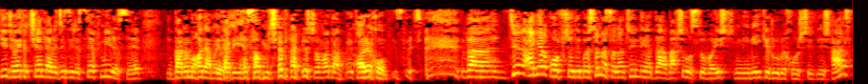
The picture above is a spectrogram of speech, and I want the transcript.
یه جایی تا 40 درجه زیر صفر می‌رسه. برای ماها دمای طبیعی حساب میشه برای شما دمای آره خوب و اگر قفل شده باشه مثلا توی در بخش استواییش نیمه ای که رو به خورشیدش هست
